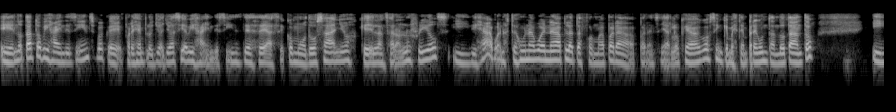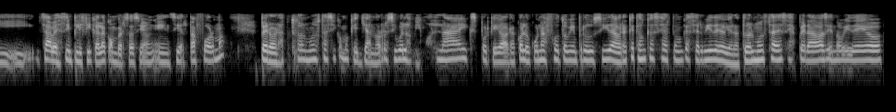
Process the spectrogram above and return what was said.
eh, no tanto behind the scenes, porque por ejemplo yo, yo hacía behind the scenes desde hace como dos años que lanzaron los reels y dije, ah, bueno, esto es una buena plataforma para, para enseñar lo que hago sin que me estén preguntando tanto y, ¿sabes? Simplifica la conversación en cierta forma, pero ahora todo el mundo está así como que ya no recibo los mismos likes porque ahora coloco una foto bien producida, ahora qué tengo que hacer, tengo que hacer video y ahora todo el mundo está desesperado haciendo video.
